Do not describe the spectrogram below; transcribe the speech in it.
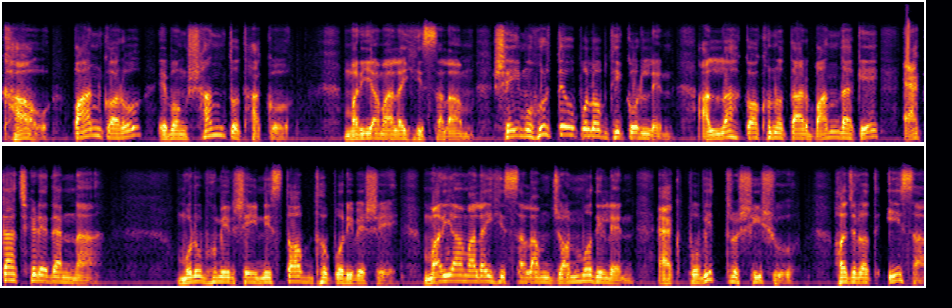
খাও, পান করো এবং শান্ত থাকো। মারিয়াম আলাইহিসালাম সেই মুহূর্তে উপলব্ধি করলেন, আল্লাহ কখনো তার বান্দাকে একা ছেড়ে দেন না। মরুভূমির সেই নিস্তব্ধ পরিবেশে মারিয়াম আলাইহিসাল্লাম জন্ম দিলেন এক পবিত্র শিশু হজরত ঈসা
